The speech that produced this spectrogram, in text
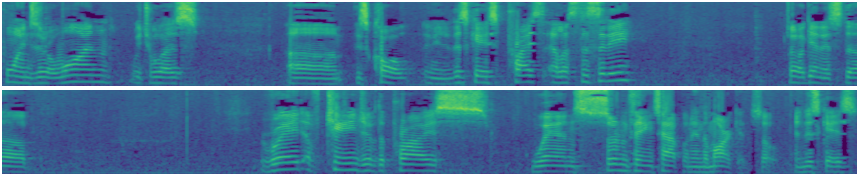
0.01, which was um, is called, I mean, in this case, price elasticity. So again, it's the rate of change of the price when certain things happen in the market. So in this case,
